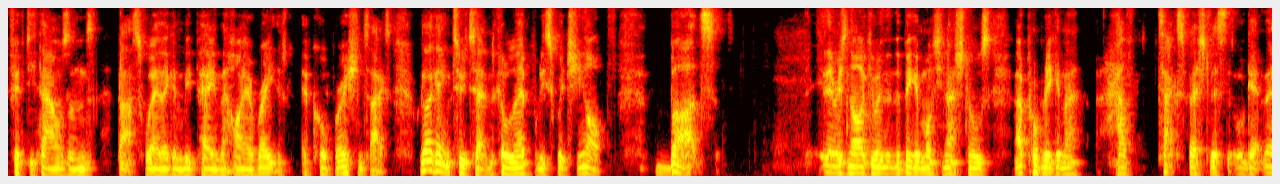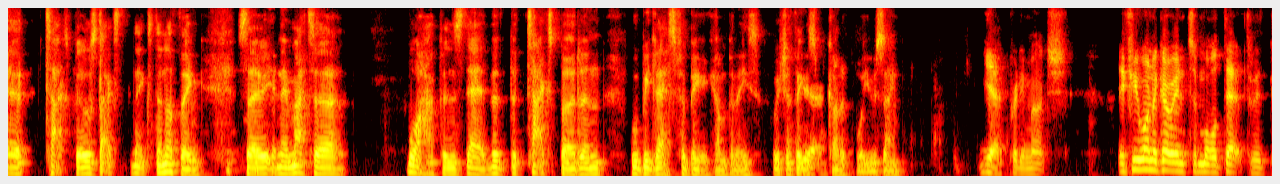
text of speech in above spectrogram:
50,000, that's where they're going to be paying the higher rate of, of corporation tax. Without getting too technical and everybody switching off, but there is an argument that the bigger multinationals are probably going to have tax specialists that will get their tax bills taxed next to nothing. So no matter what happens there, the, the tax burden will be less for bigger companies, which I think yeah. is kind of what you were saying. Yeah, pretty much. If you want to go into more depth with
